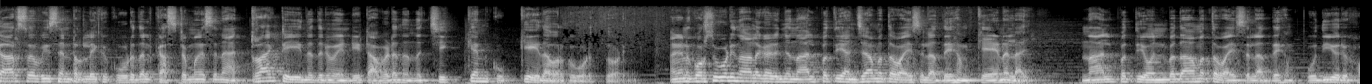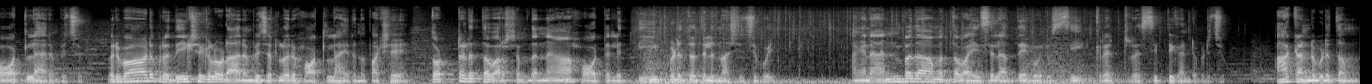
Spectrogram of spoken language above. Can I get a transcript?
കാർ സർവീസ് സെന്ററിലേക്ക് കൂടുതൽ കസ്റ്റമേഴ്സിനെ അട്രാക്ട് ചെയ്യുന്നതിന് വേണ്ടിയിട്ട് അവിടെ നിന്ന് ചിക്കൻ കുക്ക് ചെയ്ത് അവർക്ക് കൊടുത്തു തുടങ്ങി. അങ്ങനെ കുറച്ചുകൂടി നാൾ കഴിഞ്ഞ് നാൽപ്പത്തി അഞ്ചാമത്തെ വയസ്സിൽ അദ്ദേഹം കേണലായി. നാൽപ്പത്തി ഒൻപതാമത്തെ വയസ്സിൽ അദ്ദേഹം പുതിയൊരു ഹോട്ടൽ ആരംഭിച്ചു. ഒരുപാട് പ്രതീക്ഷകളോട് ആരംഭിച്ചിട്ടുള്ള ഒരു ഹോട്ടലായിരുന്നു. പക്ഷേ തൊട്ടടുത്ത വർഷം തന്നെ ആ ഹോട്ടൽ തീപിടുത്തത്തിൽ നശിച്ചുപോയി അങ്ങനെ അൻപതാമത്തെ വയസ്സിൽ അദ്ദേഹം ഒരു സീക്രട്ട് റെസിപ്പി കണ്ടുപിടിച്ചു. ആ കണ്ടുപിടുത്തം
